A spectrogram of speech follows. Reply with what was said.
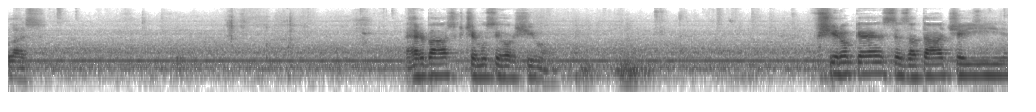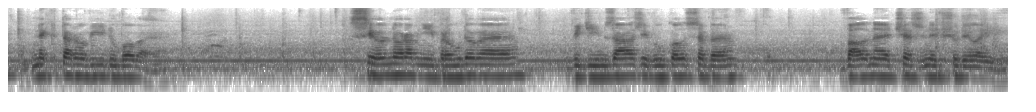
les. Herbář k čemu si horšímu. V široké se zatáčejí nektarový dubové. Silnoravní proudové, vidím záři v úkol sebe, valné čeřny všudy lejí.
